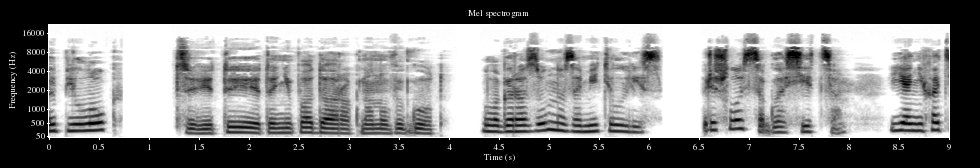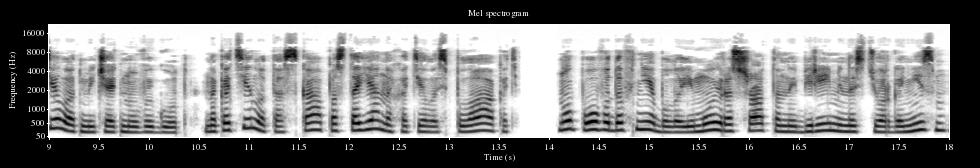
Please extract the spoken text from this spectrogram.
Эпилог. «Цветы — это не подарок на Новый год», — благоразумно заметил Лис. Пришлось согласиться. Я не хотела отмечать Новый год. Накатила тоска, постоянно хотелось плакать. Но поводов не было, и мой расшатанный беременностью организм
